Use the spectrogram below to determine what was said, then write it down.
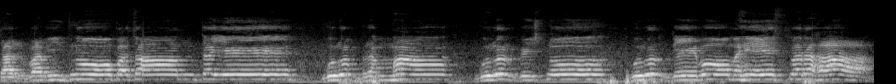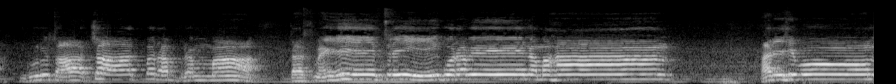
సర్వవిఘ్నోపశాంతయే. గురుబ్రహ్మ గురుర్విష్ణు గురుర్దేవో మహేశ్వర. గురు సాక్షాత్ పరబ్రహ్మ తస్మై శ్రీ గురవే నమ. హరి ఓం.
